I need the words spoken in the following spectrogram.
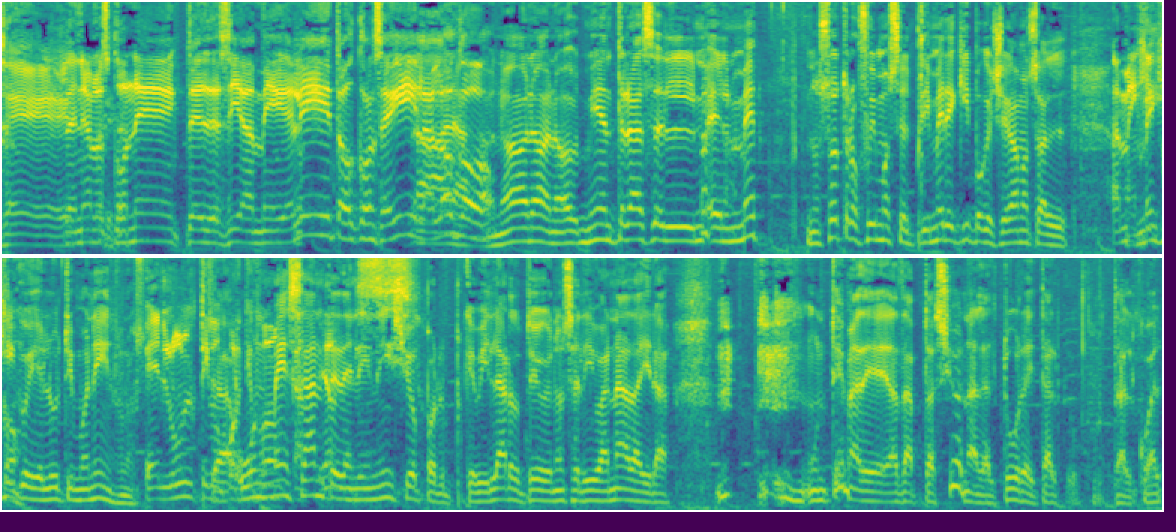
tenía los conectes, decía Miguelito, conseguíla, no, loco. No, no, no. Mientras el, el MEP, nosotros fuimos el primer equipo que llegamos al, a, México. y el último en irnos. El último, porque Un mes antes del inicio, porque Bilardo te digo que no se le iba nada, era un tema de adaptación a la altura y tal, tal cual.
